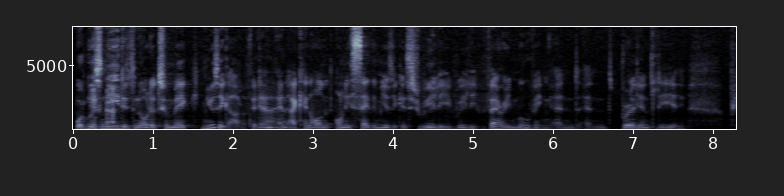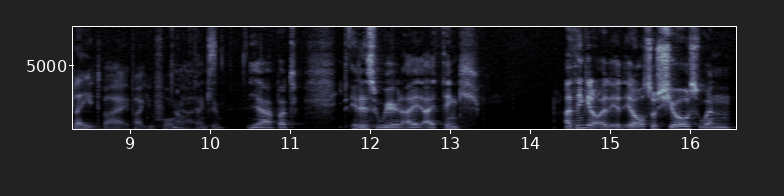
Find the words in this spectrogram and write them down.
what was yeah. needed in order to make music out of it. Yeah, and, yeah. and, I can only say the music is really, really very moving and, and brilliantly played by, by you four guys. Oh, thank you. Yeah, but it is weird. I, I think I think it, it, it also shows when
